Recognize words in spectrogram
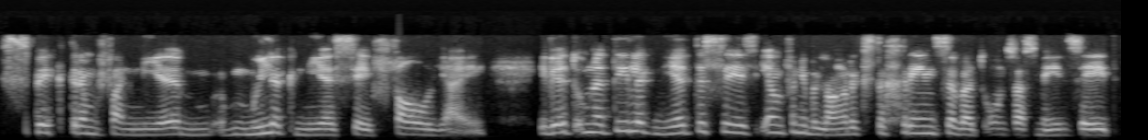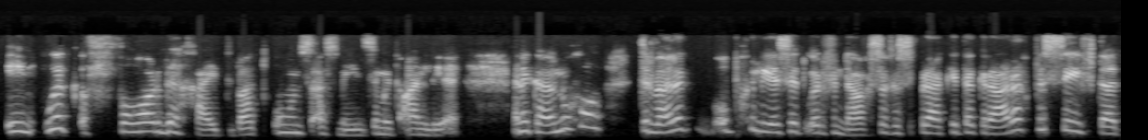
spektrum van nee, moeilik nee sê val jy. Jy weet om natuurlik nee te sê is een van die belangrikste grense wat ons as mense het en ook 'n vaardigheid wat ons as mense moet aanleer. En ek hou nogal terwyl ek opgelees het oor vandag se gesprek het ek regtig besef dat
